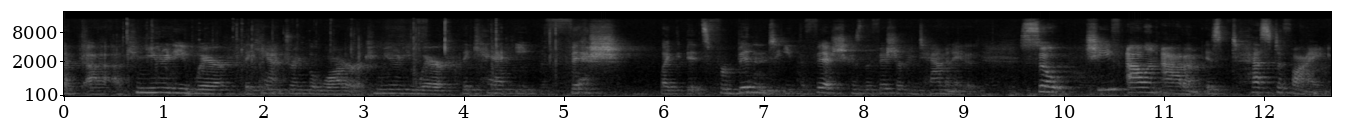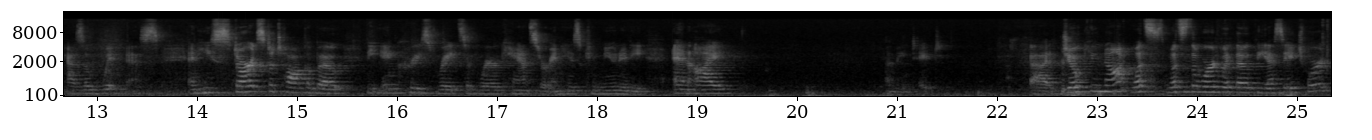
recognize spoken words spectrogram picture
a, a, community where they can't drink the water, a community where they can't eat the fish. Like it's forbidden to eat the fish because the fish are contaminated. So Chief Allan Adam is testifying as a witness, and he starts to talk about the increased rates of rare cancer in his community. And I, I'm being taped. Uh, joke you not? What's what's the word without the sh word?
